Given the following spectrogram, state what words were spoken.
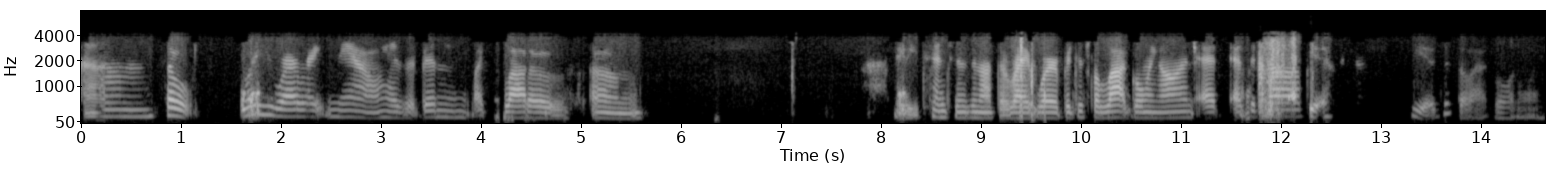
Um, so where you are right now, has it been like a lot of um maybe tensions is not the right word, but just a lot going on at at the job? Yeah. Yeah, just a lot going on.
